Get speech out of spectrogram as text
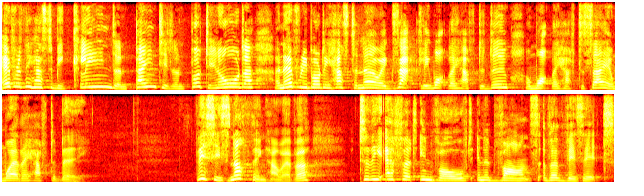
Everything has to be cleaned and painted and put in order, and everybody has to know exactly what they have to do and what they have to say and where they have to be. This is nothing, however, to the effort involved in advance of a visit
